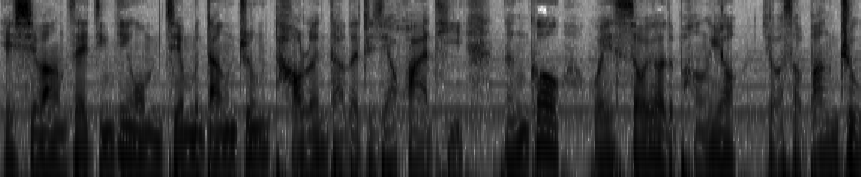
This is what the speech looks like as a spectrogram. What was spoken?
也希望在今天我们节目当中讨论到的这些话题，能够为所有的朋友有所帮助。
